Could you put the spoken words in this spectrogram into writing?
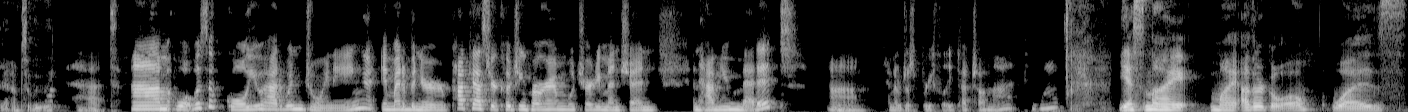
yeah, absolutely. Um, what was a goal you had when joining? It might have been your podcast, your coaching program, which you already mentioned, and have you met it? Uh, mm-hmm. kind of just briefly touch on that if you want. Yes, my my other goal was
